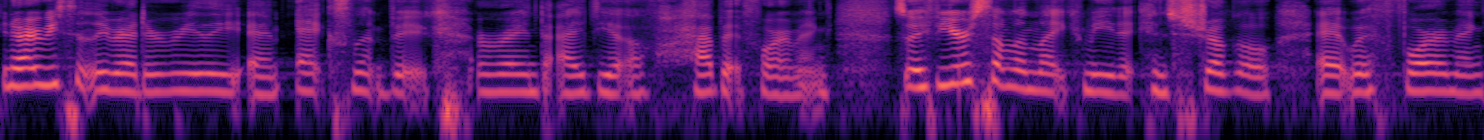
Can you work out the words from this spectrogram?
You know, I recently read a really um, excellent book around the idea of habit forming. So if you're someone like me that can struggle uh, with forming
